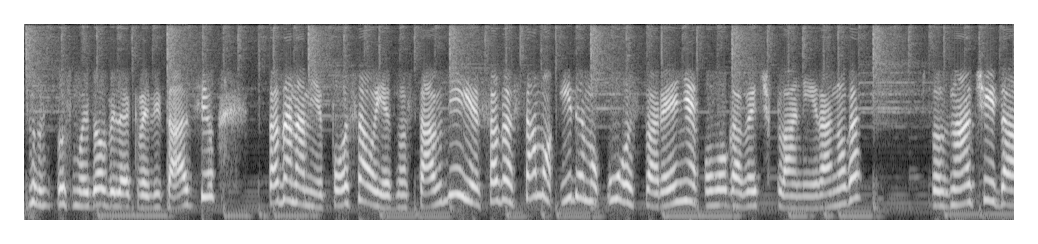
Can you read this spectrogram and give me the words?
što smo i dobili akreditaciju, sada nam je posao jednostavniji jer sada samo idemo u ostvarenje ovoga već planiranoga što znači da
